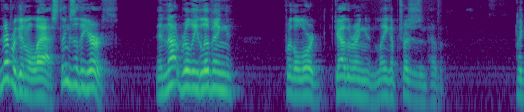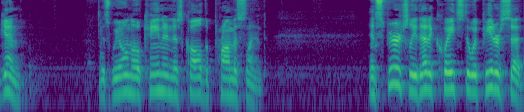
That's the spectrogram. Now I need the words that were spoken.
never going to last, things of the earth, and not really living for the Lord, gathering and laying up treasures in heaven. Again, as we all know, Canaan is called the promised land. And spiritually, that equates to what Peter said.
